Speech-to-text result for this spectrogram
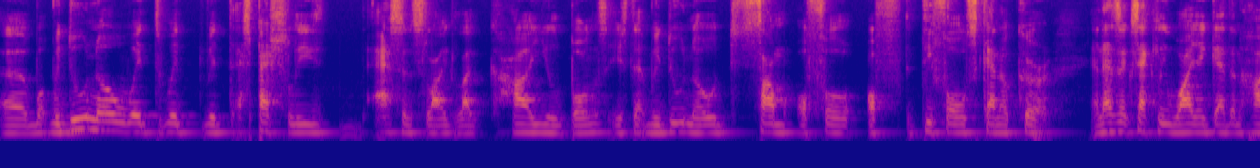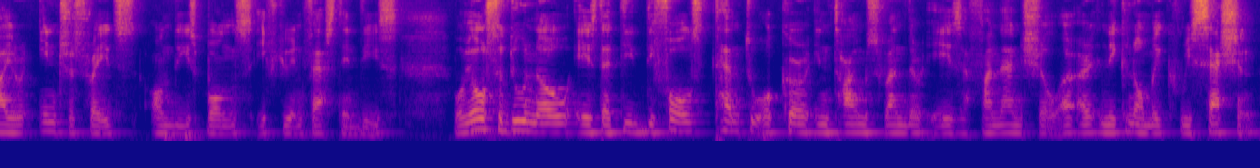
Uh, what we do know with, with, with especially assets like, like high yield bonds is that we do know some of, of defaults can occur. And that's exactly why you get higher interest rates on these bonds if you invest in these. What we also do know is that the defaults tend to occur in times when there is a financial or uh, an economic recession.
